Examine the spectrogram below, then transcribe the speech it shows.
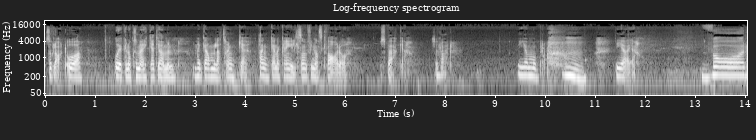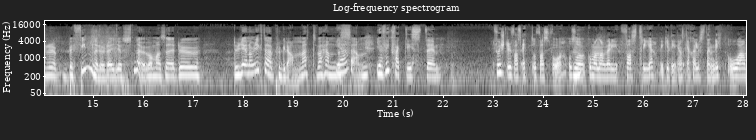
såklart. Och, och jag kan också märka att ja, men, de här gamla tanke, tankarna kan ju liksom finnas kvar och, och spöka, såklart. Men jag mår bra. Det gör jag. Var befinner du dig just nu? Om man säger du, du genomgick det här programmet. Vad hände Ja. sen? Jag fick faktiskt... Eh, först är det fas 1 och fas 2 och så går man över i fas 3 vilket är ganska självständigt. Och eh,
